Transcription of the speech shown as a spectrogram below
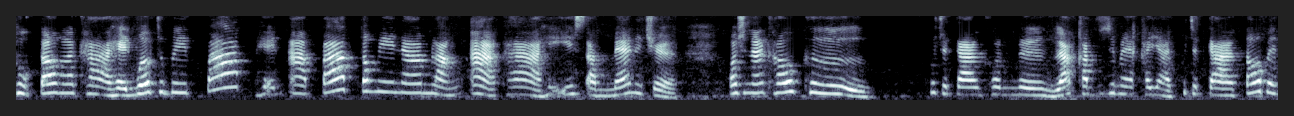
ถูกต้องแล้วค่ะ เห็น verb to be ปั๊บ เห็นอะปั๊บ ต้องมีนามหลังอะค่ะ he is a manager เพราะฉะนั้นเขาคือ ผู้จัดการคนหนึ่ง และคำที่จะมาขยายผู้จัดการต้องเป็น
